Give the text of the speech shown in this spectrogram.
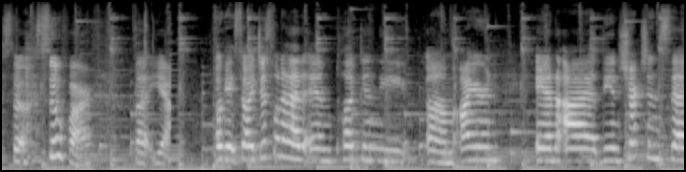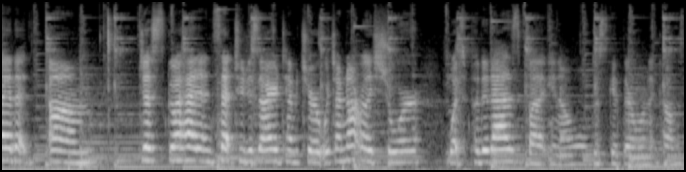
so, so far, but yeah. Okay, so I just went ahead and plugged in the um, iron and I, the instructions said um, just go ahead and set to desired temperature, which I'm not really sure what to put it as, but you know, we'll just get there when it comes.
